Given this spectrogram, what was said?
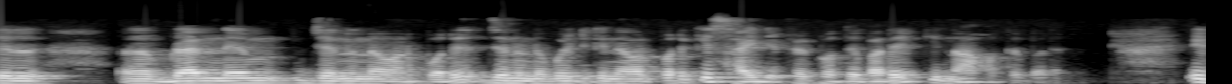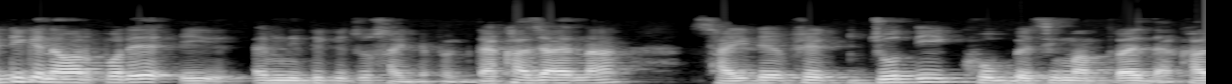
এর ব্র্যান্ড নেম জেনে নেওয়ার পরে, জেনে নেব এটিকে নেওয়ার পরে কি সাইড এফেক্ট হতে পারে কি না হতে পারে। এটিকে নেওয়ার পরে এই এমনিতে কিছু সাইড এফেক্ট দেখা যায় না। সাইড এফেক্ট যদি খুব বেশি মাত্রায় দেখা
